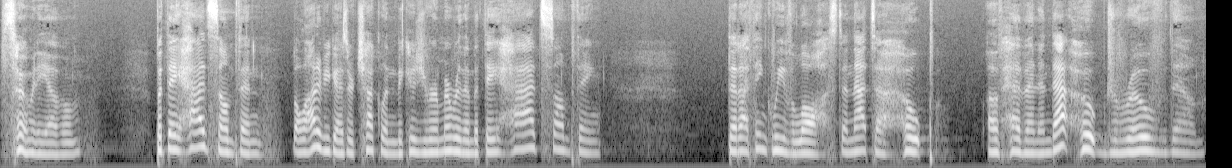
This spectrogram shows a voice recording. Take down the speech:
So many of them. But they had something. A lot of you guys are chuckling because you remember them, but they had something that I think we've lost, and that's a hope of heaven. And that hope drove them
